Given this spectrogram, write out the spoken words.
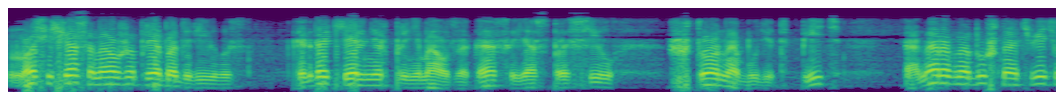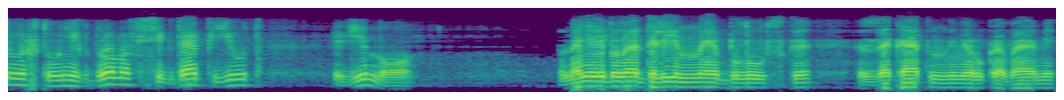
но сейчас она уже приободрилась. Когда кельнер принимал заказ, и я спросил, что она будет пить, она равнодушно ответила, что у них дома всегда пьют вино. На ней была длинная блузка с закатанными рукавами,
